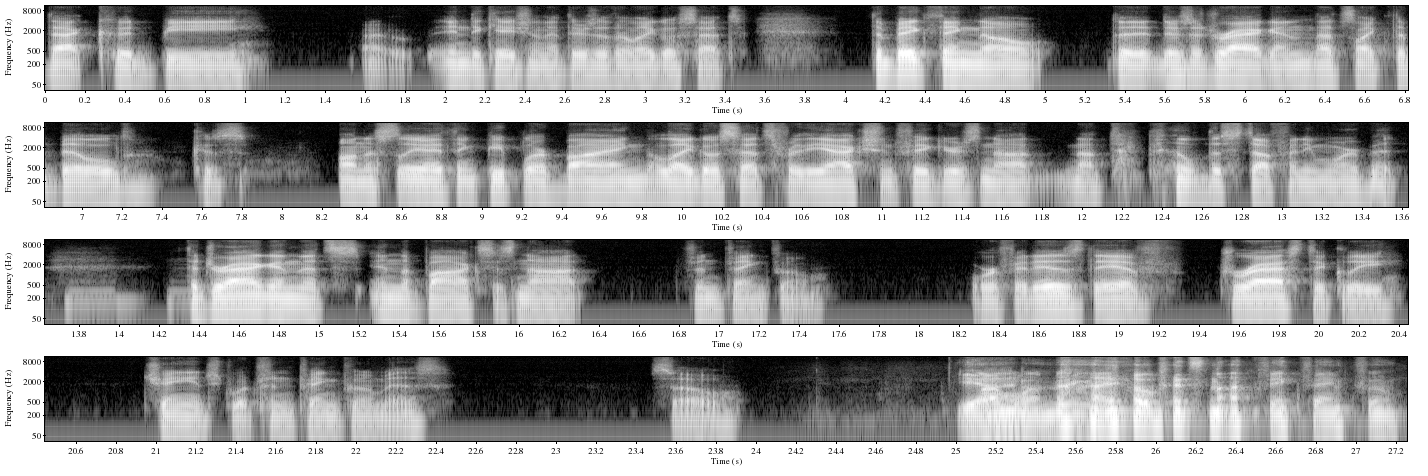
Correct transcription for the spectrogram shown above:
that could be uh, indication that there's other Lego sets. The big thing though, the, there's a dragon. That's like the build because honestly, I think people are buying the Lego sets for the action figures, not not to build the stuff anymore. But the dragon that's in the box is not Fin Fang Foom, or if it is, they have drastically changed what Fin Fang Foom is. So Yeah, I'm I don't know. wondering- I hope it's not Fing Fang Foom.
